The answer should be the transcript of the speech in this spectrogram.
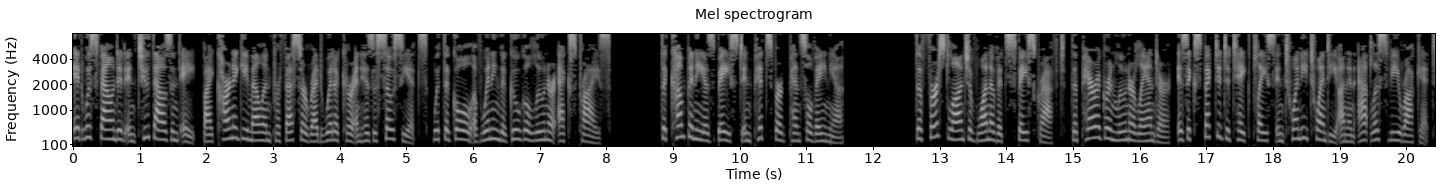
It was founded in 2008 by Carnegie Mellon professor Red Whittaker and his associates, with the goal of winning the Google Lunar X Prize. The company is based in Pittsburgh, Pennsylvania. The first launch of one of its spacecraft, the Peregrine lunar lander, is expected to take place in 2020 on an Atlas V rocket.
